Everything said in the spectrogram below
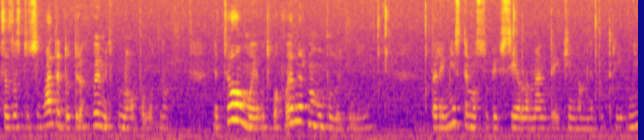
це застосувати до трьохвимірного полотна? Для цього ми у двохвимірному полотні перемістимо собі всі елементи, які нам не потрібні.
